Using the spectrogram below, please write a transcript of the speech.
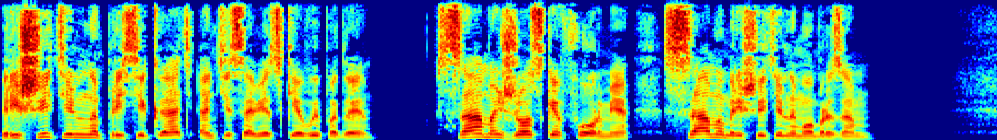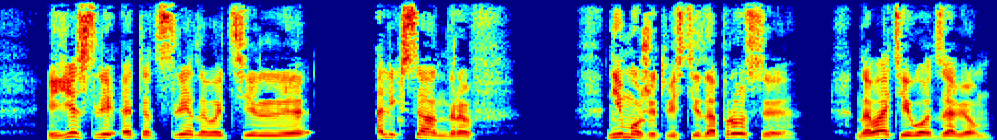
решительно пресекать антисоветские выпады в самой жесткой форме, самым решительным образом. Если этот следователь Александров не может вести допросы, давайте его отзовем.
